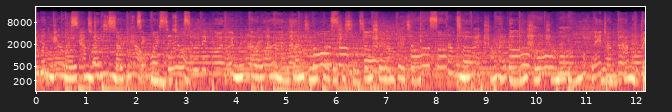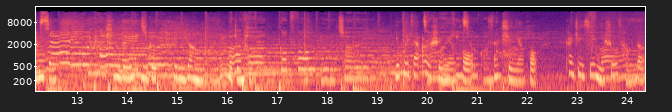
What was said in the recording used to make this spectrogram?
如果你认为他们追星没必要，那么你就错了。你们认为他们买专辑或者是写真是浪费钱，但我宁愿少买点零食，少买点衣服，也买他们的专辑，因为那是唯一一个可以让你怀恋的珍品。你会在二十年后、三十年后，看这些你收藏的，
